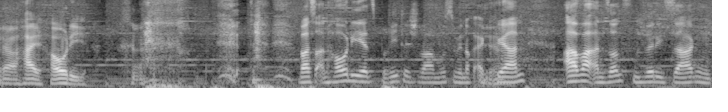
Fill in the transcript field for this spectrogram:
Ja, hi, howdy. Was an Howdy jetzt britisch war, musst du mir noch erklären. Aber ansonsten würde ich sagen,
